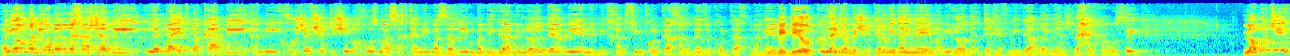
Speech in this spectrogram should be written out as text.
היום אני אומר לך שאני, למעט מכבי, אני חושב ש-90% מהשחקנים הזרים בליגה, אני לא יודע מי הם, הם מתחלפים כל כך הרבה וכל כך מהר. בדיוק. אולי גם יש יותר מדי מהם, אני לא יודע, תכף ניגע בעניין של החוק הרוסי. לא מכיר.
